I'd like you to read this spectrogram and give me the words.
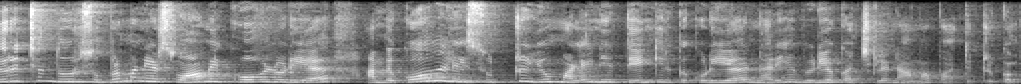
திருச்செந்தூர் சுப்பிரமணியர் சுவாமி கோவிலுடைய அந்த கோவிலை சுற்றியும் மழை நீர் தேங்கி இருக்கக்கூடிய நிறைய வீடியோ காட்சிகளை நாம் பார்த்துட்ருக்கோம்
